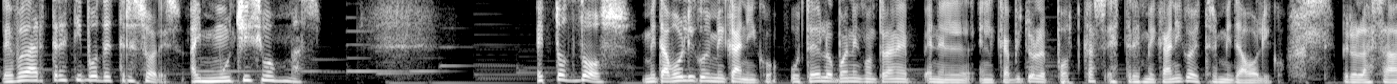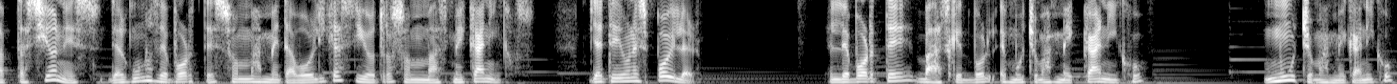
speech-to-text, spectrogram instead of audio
Les voy a dar tres tipos de estresores. Hay muchísimos más. Estos dos, metabólico y mecánico, ustedes lo pueden encontrar en el, el, capítulo del podcast estrés mecánico y estrés metabólico. Pero las adaptaciones de algunos deportes son más metabólicas y otros son más mecánicos. Ya te di un spoiler. El deporte, básquetbol, es mucho más mecánico, mucho más mecánico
